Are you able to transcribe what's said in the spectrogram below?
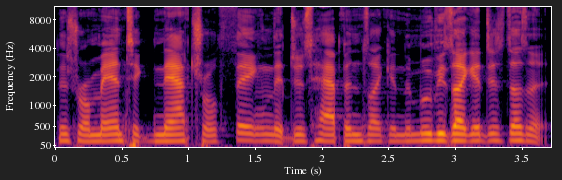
this romantic natural thing that just happens like in the movies like it just doesn't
